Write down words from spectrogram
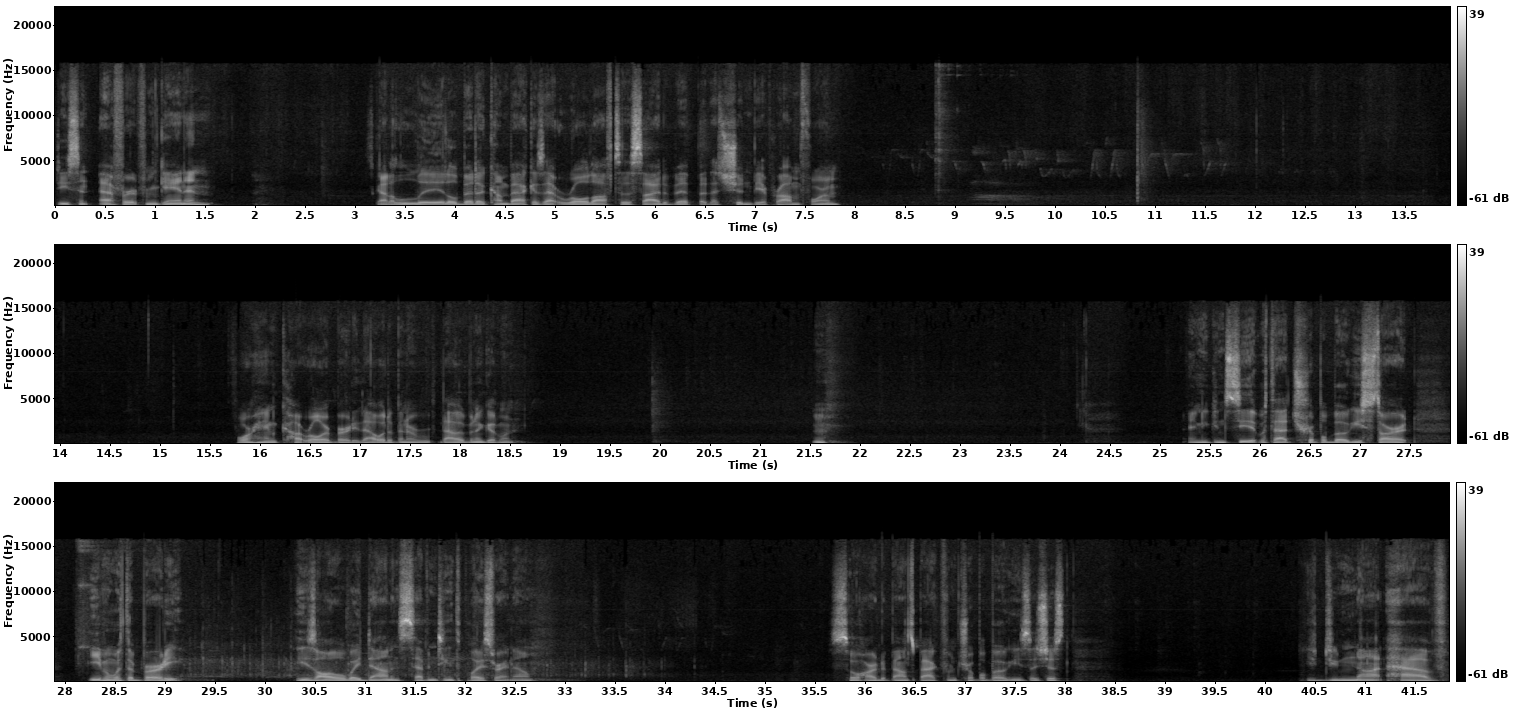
decent effort from gannon got a little bit of comeback as that rolled off to the side a bit but that shouldn't be a problem for him. Forehand cut roller birdie. That would have been a that would have been a good one. Mm. and you can see it with that triple bogey start. Even with the birdie he's all the way down in 17th place right now so hard to bounce back from triple bogeys it's just you do not have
